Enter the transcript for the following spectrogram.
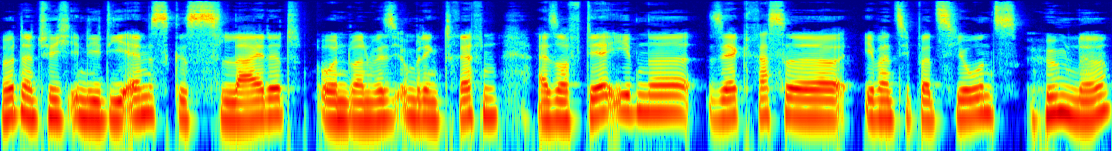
wird natürlich in die DMs geslidet und man will sich unbedingt treffen. Also auf der Ebene sehr krasse Emanzipationshymne,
